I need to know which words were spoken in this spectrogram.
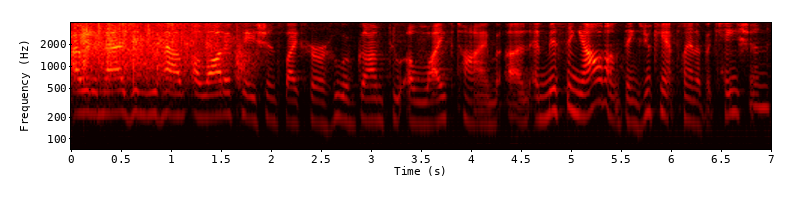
I would imagine you have a lot of patients like her who have gone through a lifetime uh, and missing out on things. You can't plan a vacation.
